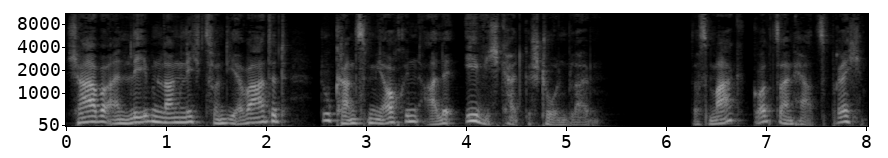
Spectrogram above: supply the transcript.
ich habe ein Leben lang nichts von dir erwartet, du kannst mir auch in alle Ewigkeit gestohlen bleiben. Das mag Gott sein Herz brechen,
